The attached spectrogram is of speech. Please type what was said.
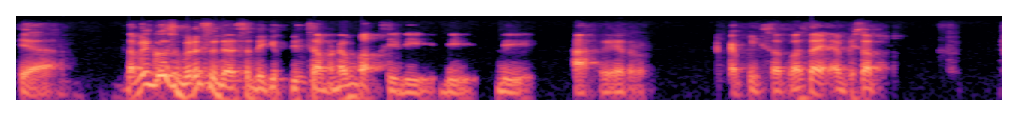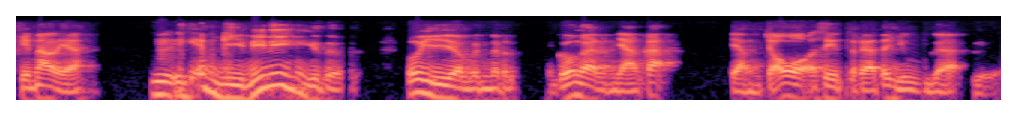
ya tapi gue sebenarnya sudah sedikit bisa menebak sih di di di akhir episode. Maksudnya episode final ya. Ini kayak begini nih gitu. Oh iya bener. Gue nggak nyangka yang cowok sih ternyata juga gitu.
